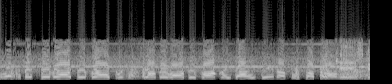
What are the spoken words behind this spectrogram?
On va se mettre devant, devant, en position devant, devant quand il va arriver, donc qu'est-ce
